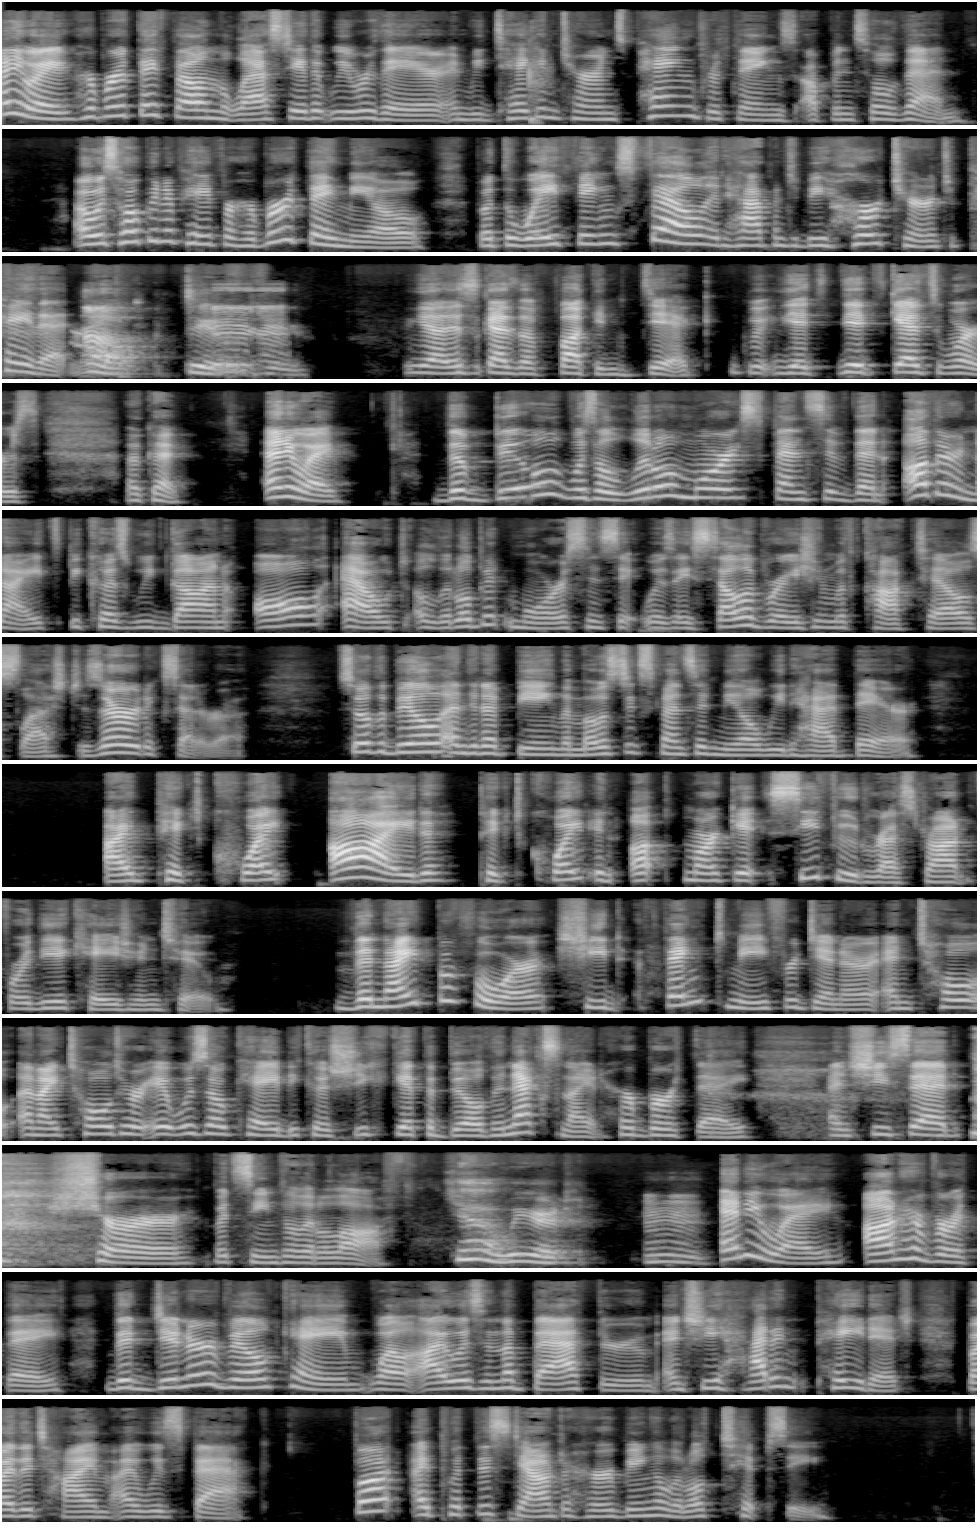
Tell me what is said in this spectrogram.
Anyway, her birthday fell on the last day that we were there, and we'd taken turns paying for things up until then. I was hoping to pay for her birthday meal, but the way things fell, it happened to be her turn to pay that night. Oh, dude. Mm. Yeah, this guy's a fucking dick. It, it gets worse. Okay. Anyway, the bill was a little more expensive than other nights because we'd gone all out a little bit more since it was a celebration with cocktails slash dessert, etc. So the bill ended up being the most expensive meal we'd had there. I'd picked quite I'd picked quite an upmarket seafood restaurant for the occasion too. The night before, she'd thanked me for dinner and told and I told her it was okay because she could get the bill the next night, her birthday. And she said, "Sure," but seemed a little off. Yeah, weird. Mm. Anyway, on her birthday, the dinner bill came while I was in the bathroom and she hadn't paid it by the time I was back. But I put this down to her being a little tipsy.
